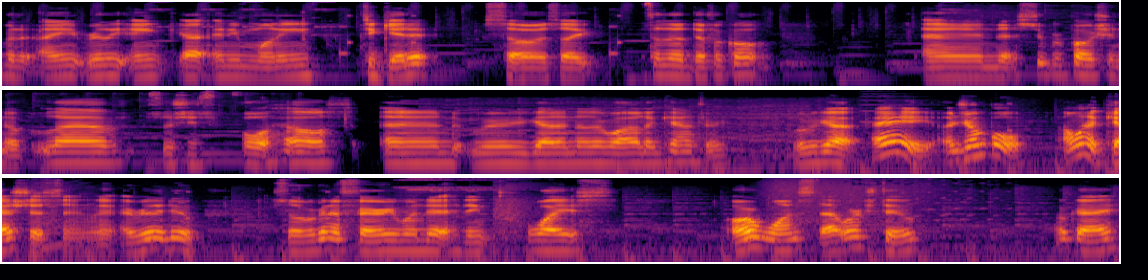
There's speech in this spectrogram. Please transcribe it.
but I ain't really ain't got any money to get it. So it's like, it's a little difficult and super potion of Lev, so she's full health, and we got another wild encounter. What do we got? Hey, a Jumple! I want to catch this thing, I really do. So we're gonna fairy wind it, I think twice, or once, that works too. Okay.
